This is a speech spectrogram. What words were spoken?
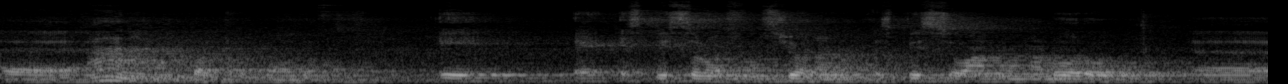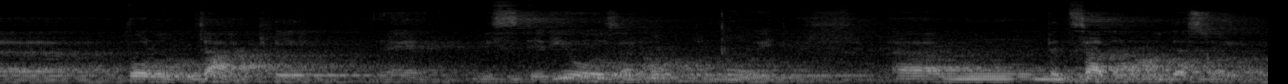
eh, anima in qualche modo. E, e, e, spesso non funzionano e spesso hanno una loro eh, volontà che è misteriosa no? a noi. Um, pensate no, adesso a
